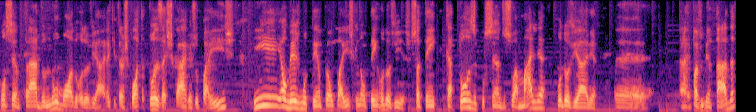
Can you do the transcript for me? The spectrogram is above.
concentrado no modo rodoviário, que transporta todas as cargas do país, e, ao mesmo tempo, é um país que não tem rodovias. Só tem 14% de sua malha rodoviária é, pavimentada.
